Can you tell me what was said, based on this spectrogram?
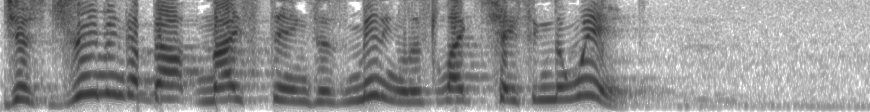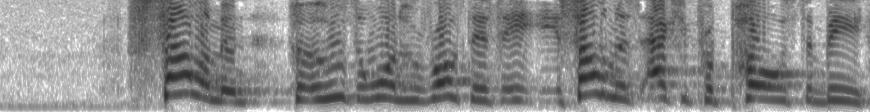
Just dreaming about nice things is meaningless like chasing the wind. Solomon, who's the one who wrote this, Solomon is actually proposed to be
